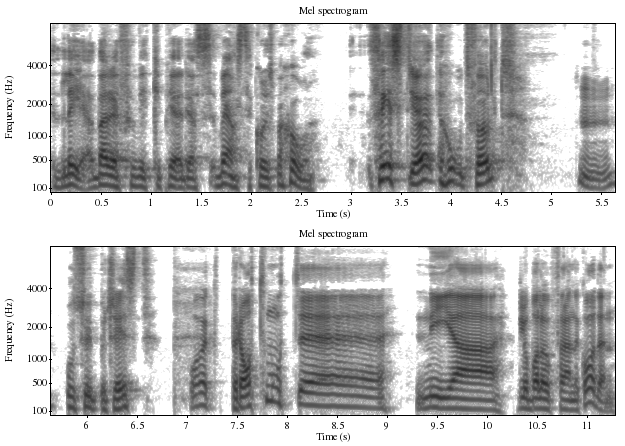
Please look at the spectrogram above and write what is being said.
ledare för Wikipedias vänsterkorrespondation. Trist ju, hotfullt. Mm. Och supertrist. Och ett brott mot eh nya globala uppförandekoden.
